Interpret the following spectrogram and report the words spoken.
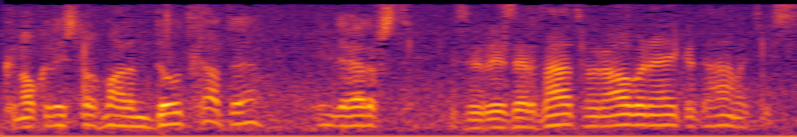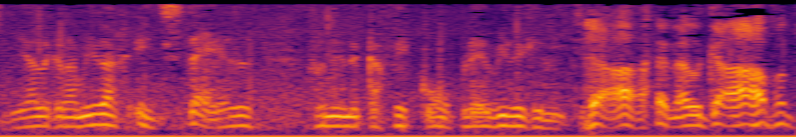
Knokken is toch maar een doodgat, hè? In de herfst. Het is een reservaat voor oude rijke dametjes... die elke namiddag in stijl van in een café complet willen genieten. Ja, en elke avond...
